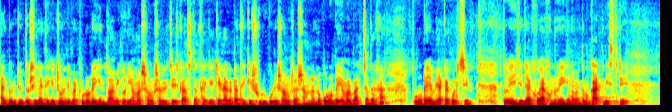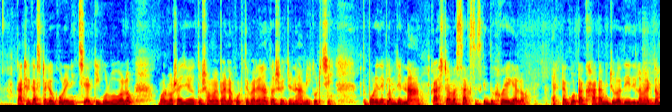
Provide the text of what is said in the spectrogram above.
একদম জুতো সেলাই থেকে চণ্ডীপাঠ পুরোটাই কিন্তু আমি করি, আমার সংসারের যে কাজটা থাকে। কেনাকাটা থেকে শুরু করে সংসার সামলানো পুরোটাই, আমার বাচ্চা দেখা পুরোটাই আমি একা করছি। তো এই যে দেখো, এখন হয়ে গেলাম একদম কাঠ মিস্ত্রি কাঠের কাজটাকেও করে নিচ্ছি। আর কি করব বলো? বর্মশাই যেহেতু সময় পায় না, করতে পারে না, তো সেই জন্য আমি করছি। তো পরে দেখলাম যে না, কাজটা আমার সাকসেস কিন্তু হয়ে গেল। একটা গোটা খাট আমি জোড়া দিয়ে দিলাম একদম।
